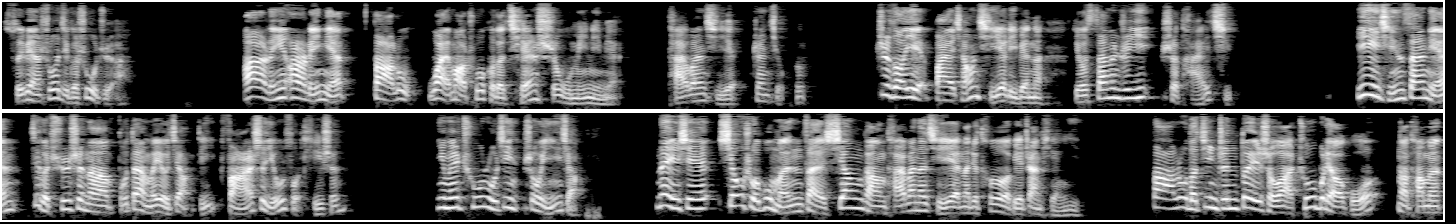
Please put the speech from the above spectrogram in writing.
随便说几个数据啊。二零二零年，大陆外贸出口的前十五名里面，台湾企业占九个。制造业百强企业里边呢，有三分之一是台企。疫情三年，这个趋势呢，不但没有降低，反而是有所提升。因为出入境受影响，那些销售部门在香港、台湾的企业那就特别占便宜。大陆的竞争对手啊，出不了国，那他们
